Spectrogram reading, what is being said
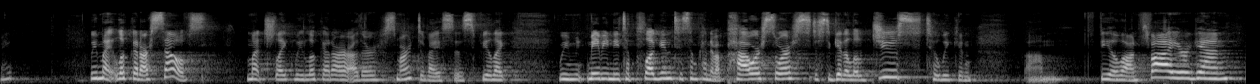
Right? We might look at ourselves, much like we look at our other smart devices, feel like we maybe need to plug into some kind of a power source just to get a little juice till we can um, feel on fire again.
